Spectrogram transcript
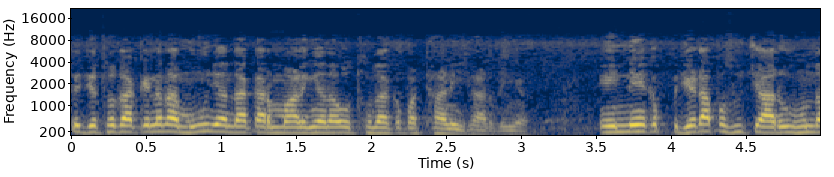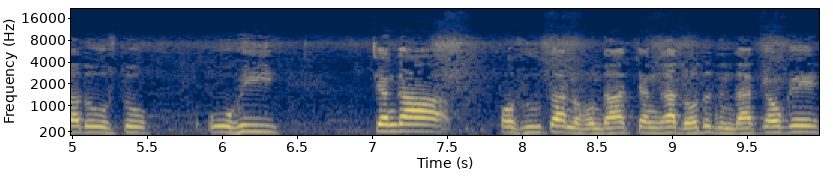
ਤੇ ਜਿੱਥੋਂ ਤੱਕ ਇਹਨਾਂ ਦਾ ਮੂੰਹ ਜਾਂਦਾ ਕਰਮ ਵਾਲੀਆਂ ਦਾ, ਉੱਥੋਂ ਤੱਕ ਪੱਠਾ ਨਹੀਂ ਛੱਡਦੀਆਂ। ਇੰਨੇ ਕੁ ਜਿਹੜਾ ਪਸ਼ੂ ਚਾਰੂ ਹੁੰਦਾ ਦੋਸਤੋ, ਉਹੀ ਚੰਗਾ ਪਸ਼ੂ ਧਨ ਹੁੰਦਾ, ਚੰਗਾ ਦੁੱਧ ਦਿੰਦਾ, ਕਿਉਂਕਿ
